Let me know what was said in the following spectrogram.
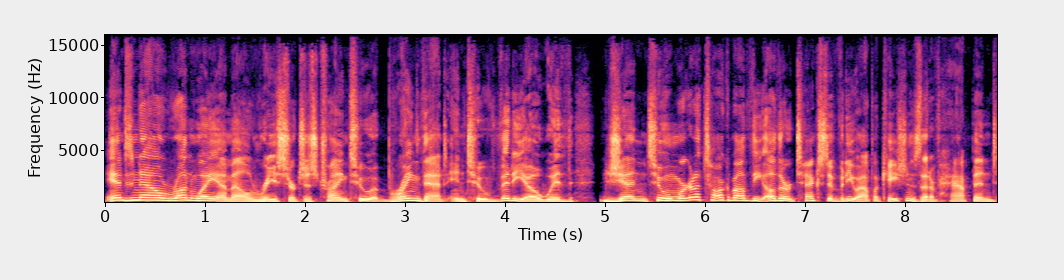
and now Runway ML research is trying to bring that into video with Gen 2, and we're going to talk about the other text to video applications that have happened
